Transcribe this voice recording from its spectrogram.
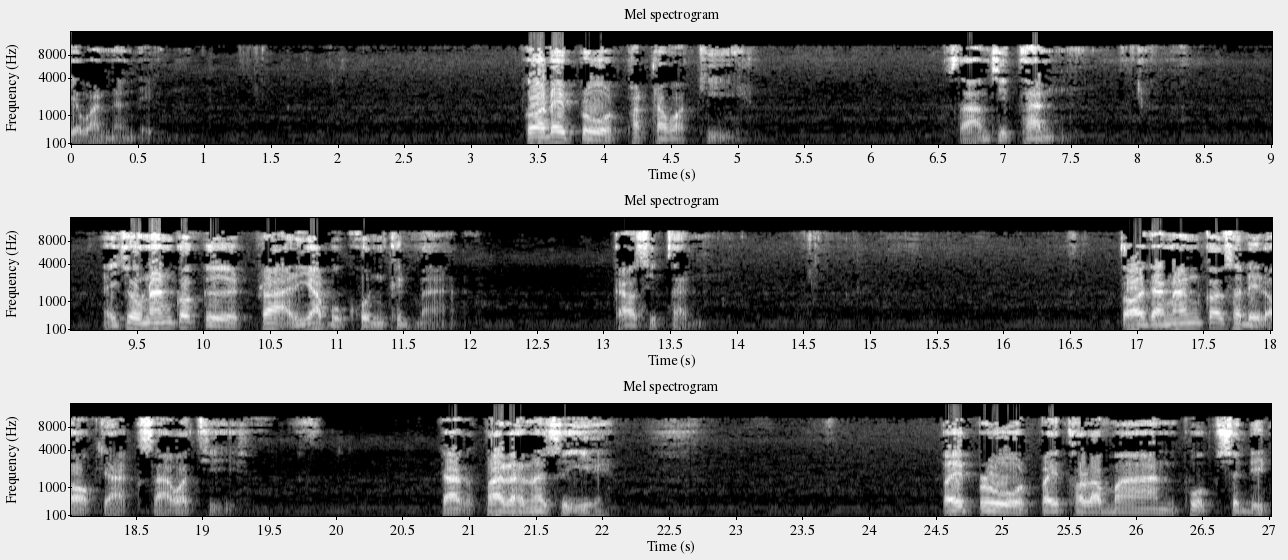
ยวันนั่นเอง ก็ได้โปรดพัทวคีสามสิบท่าน ในช่วงนั้นก็เกิดพระอริยบุคคลขึ้นมาเก้าสิบท่าน ต่อจากนั้นก็เสด็จออกจากสาวัตถี จากปาราณสี ไปโปรดไปทรมานพวกชดิน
